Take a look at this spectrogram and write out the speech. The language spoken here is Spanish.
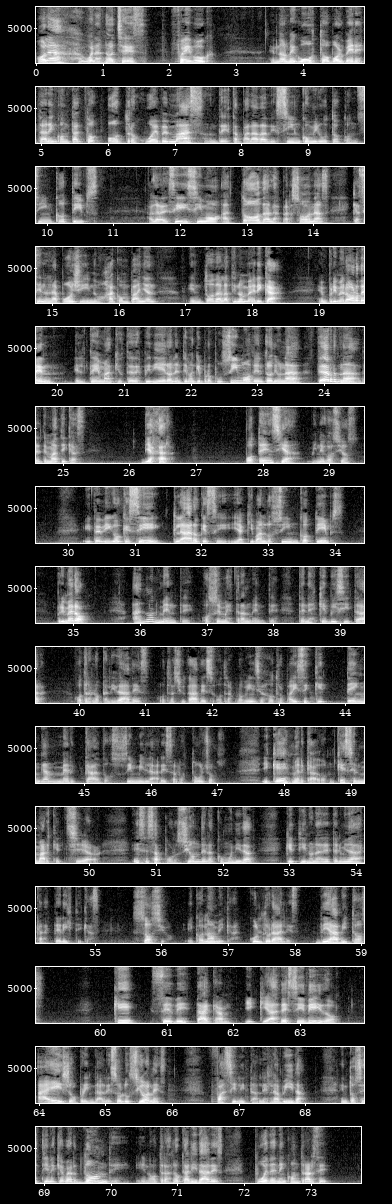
Hola, buenas noches. Facebook. Enorme gusto volver a estar en contacto otro jueves más de esta parada de 5 minutos con 5 tips. Agradecidísimo a todas las personas que hacen el apoyo y nos acompañan en toda Latinoamérica. En primer orden, el tema que ustedes pidieron, el tema que propusimos dentro de una terna de temáticas. Viajar. Potencia mis negocios y te digo que sí, claro que sí. Y aquí van los cinco tips. Primero, anualmente o semestralmente tenés que visitar otras localidades, otras ciudades, otras provincias, otros países que tengan mercados similares a los tuyos. ¿Y qué es mercado? ¿Qué es el market share? Es esa porción de la comunidad que tiene unas determinadas características socioeconómicas, culturales, de hábitos que se destacan y que has decidido a ellos brindarles soluciones, facilitarles la vida. Entonces tiene que ver dónde en otras localidades pueden encontrarse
